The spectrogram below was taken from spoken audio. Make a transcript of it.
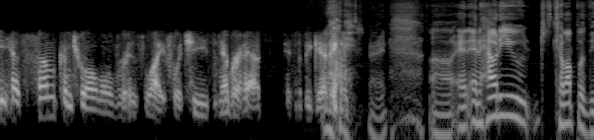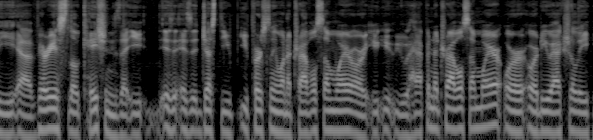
he has some control over his life, which he never had in the beginning. Right. right. Uh, and and how do you come up with the uh, various locations that you is is it just you, you personally want to travel somewhere or you, you happen to travel somewhere or or do you actually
